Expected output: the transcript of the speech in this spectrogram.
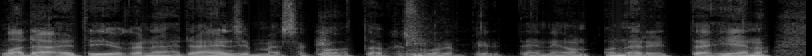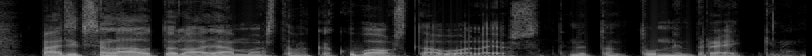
Lada heti, joka nähdään ensimmäisessä kohtauksessa suurin piirtein, niin on, on erittäin hieno. Pääsitkö autoilla ajamaan sitä vaikka kuvaustauoilla, jos että nyt on tunnin breikki? Niin?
